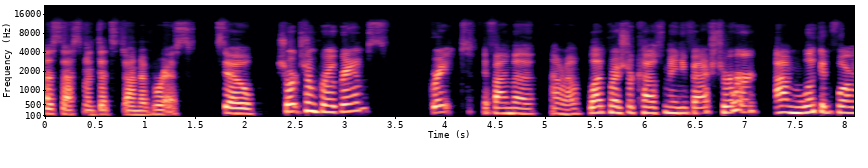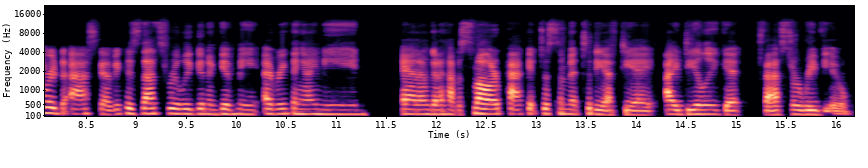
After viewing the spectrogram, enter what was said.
assessment that's done of risk. So, short term programs, great. If I'm a, I don't know, blood pressure cuff manufacturer, I'm looking forward to ASCA because that's really going to give me everything I need and I'm going to have a smaller packet to submit to the FDA, ideally get faster review.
